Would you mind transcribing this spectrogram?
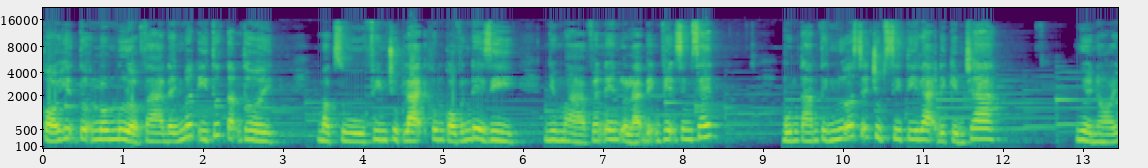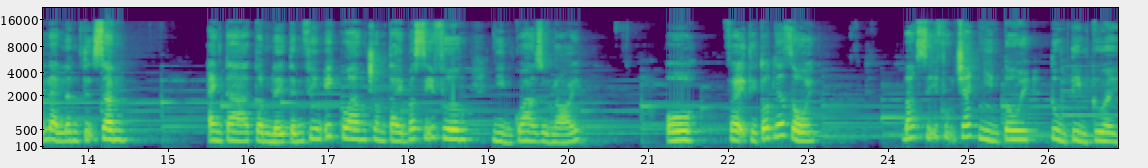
có hiện tượng nôn mửa và đánh mất ý thức tạm thời. Mặc dù phim chụp lại không có vấn đề gì, nhưng mà vẫn nên ở lại bệnh viện xem xét. 48 tiếng nữa sẽ chụp CT lại để kiểm tra. Người nói là Lâm Tự xâm anh ta cầm lấy tấm phim x-quang trong tay bác sĩ Phương, nhìn qua rồi nói. Ồ, vậy thì tốt nhất rồi. Bác sĩ phụ trách nhìn tôi, tủm tỉm cười.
